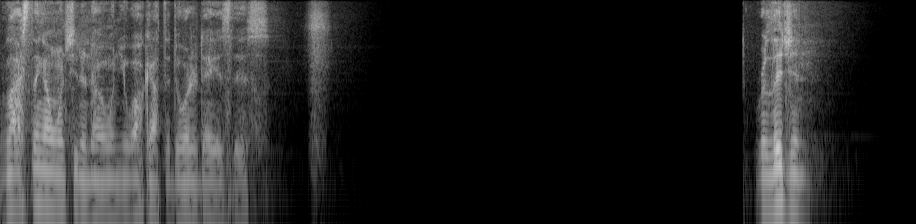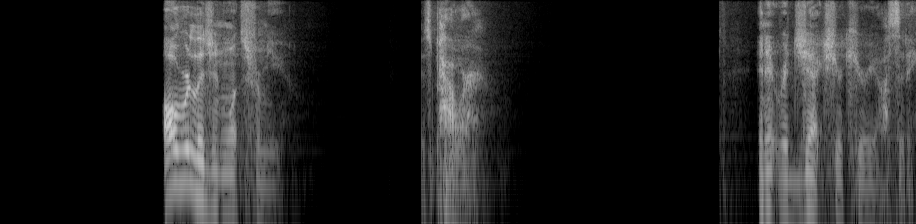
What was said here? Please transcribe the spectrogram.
The last thing I want you to know when you walk out the door today is this. Religion all religion wants from you is power. And it rejects your curiosity.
